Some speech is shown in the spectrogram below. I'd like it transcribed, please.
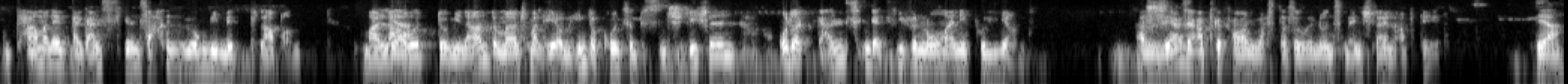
und permanent bei ganz vielen Sachen irgendwie mitplappern. Mal laut, ja. dominant und manchmal eher im Hintergrund so ein bisschen sticheln oder ganz in der Tiefe nur manipulierend. Also sehr, sehr abgefahren, was da so in uns Menschlein abgeht. Ja,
